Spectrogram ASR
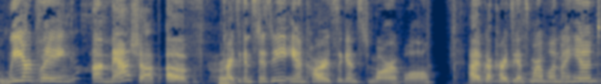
we are playing a mashup of Right. Cards Against Disney and Cards Against Marvel. I've got Cards Against Marvel in my hand,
